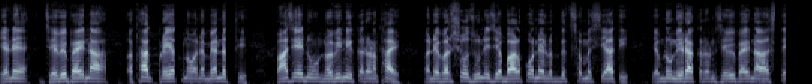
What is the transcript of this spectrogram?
એને જેવીભાઈના અથાગ પ્રયત્નો અને મહેનતથી પાંચેયનું નવીનીકરણ થાય અને વર્ષો જૂની જે બાળકોને લગત સમસ્યા હતી, એમનું નિરાકરણ જેવીભાઈના હસ્તે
